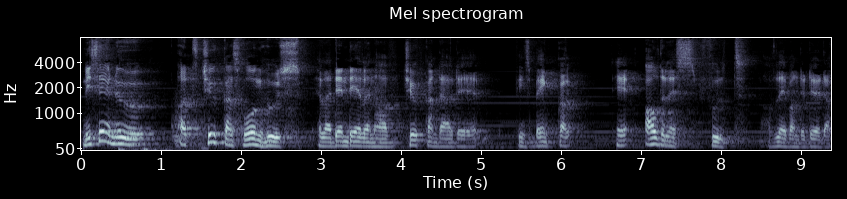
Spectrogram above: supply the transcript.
Ni ser nu att kyrkans långhus, eller den delen av kyrkan där det finns bänkar, är alldeles fullt av levande döda.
